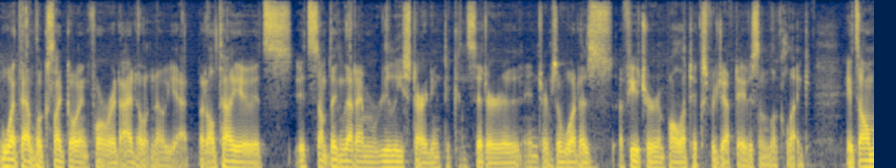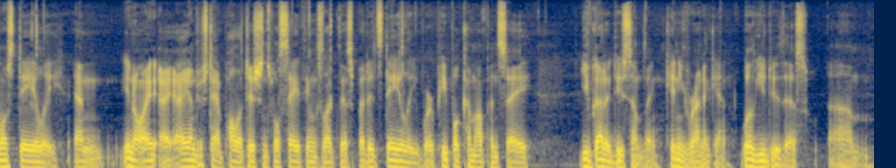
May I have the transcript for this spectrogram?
What that looks like going forward, I don't know yet. But I'll tell you, it's it's something that I'm really starting to consider in terms of what does a future in politics for Jeff Davison look like. It's almost daily, and you know, I, I understand politicians will say things like this, but it's daily where people come up and say, "You've got to do something. Can you run again? Will you do this?" Um,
